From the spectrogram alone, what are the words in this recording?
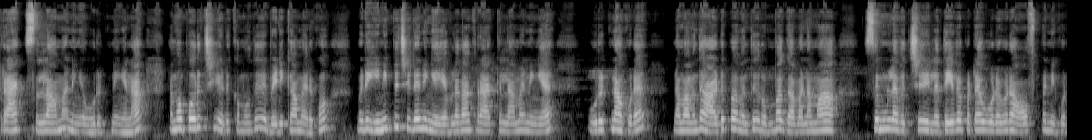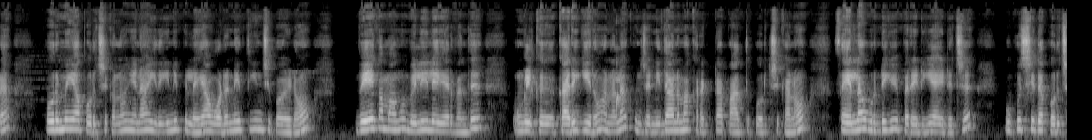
கிராக்ஸ் இல்லாமல் நீங்கள் உருட்டினீங்கன்னா நம்ம பொறிச்சு எடுக்கும் போது வெடிக்காமல் இருக்கும். பட் இனிப்பு சீடை நீங்கள் எவ்வளோ தான் கிராக் இல்லாமல் நீங்கள் உருட்டினா கூட நம்ம வந்து அடுப்பை வந்து ரொம்ப கவனமாக சிம்மில் வச்சு இல்லை தேவைப்பட்ட விட விட ஆஃப் பண்ணி கூட பொறுமையாக பொறிச்சிக்கணும். ஏன்னா இது இனிப்பு இல்லையா? உடனே தீஞ்சு போயிடும். வேகமாகவும் வெளி லேயர் வந்து உங்களுக்கு கருகிரும். அதனால் கொஞ்சம் நிதானமாக கரெக்டாக பார்த்து பொரிச்சிக்கணும் ஸோ எல்லா உருண்டையும் இப்போ ரெடி ஆகிடுச்சு உப்பு சீடை பொரிச்ச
